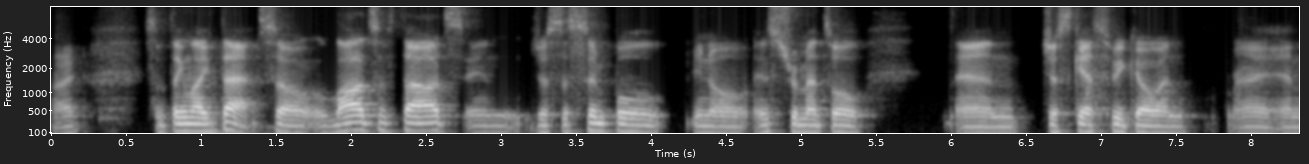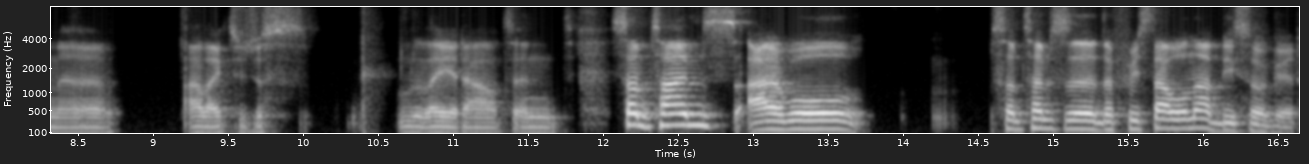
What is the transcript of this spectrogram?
right? Something like that. So lots of thoughts in just a simple you know instrumental, and just gets me going, right? And uh, I like to just lay it out, and sometimes I will sometimes the, the freestyle will not be so good,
